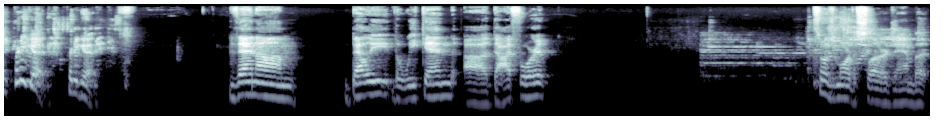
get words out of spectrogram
Like, pretty good, pretty good. Then um, Belly, The Weeknd, uh, Die For It. This one's more of a slower jam, but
